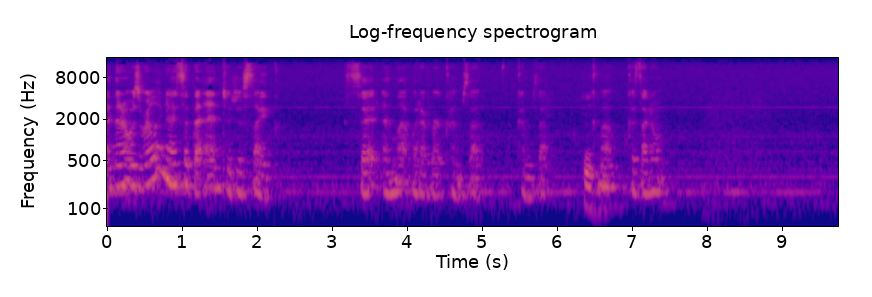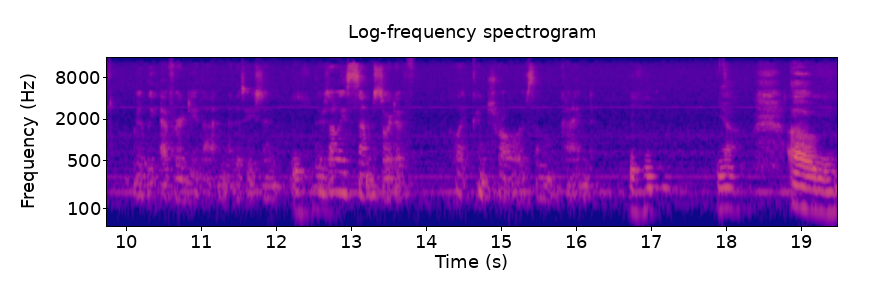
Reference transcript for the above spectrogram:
And then it was really nice at the end to just like sit and let whatever comes up comes up come Mhm. up because I don't really ever do that in meditation. Mhm. There's always some sort of like control of some kind. Mhm. Yeah. Um,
